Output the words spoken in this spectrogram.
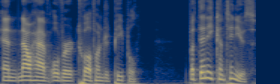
and now have over 1,200 people. But then he continues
